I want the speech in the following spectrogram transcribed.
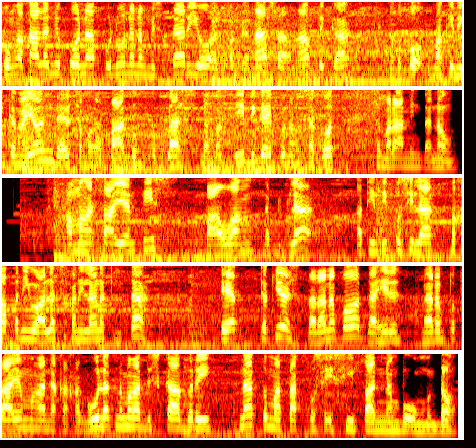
Kung akala niyo po na puno na ng misteryo at pagnanasa ang Africa, ako po, makinig ka ngayon dahil sa mga bagong tuklas na magbibigay po ng sagot sa maraming tanong. Ang mga scientists, pawang nabigla at hindi po sila makapaniwala sa kanilang nakita. Kaya ka-curious, tara na po dahil meron po tayong mga nakakagulat na mga discovery na tumatak po sa isipan ng buong mundo.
